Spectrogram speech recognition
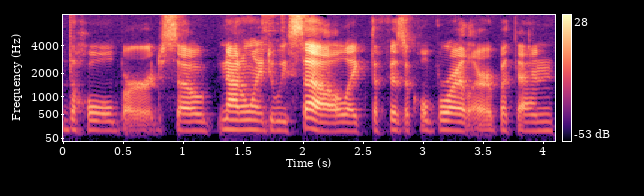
the whole bird. So not only do we sell like the physical broiler, but then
